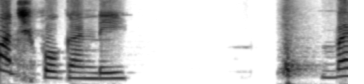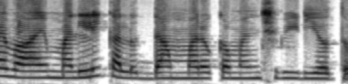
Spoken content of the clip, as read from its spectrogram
మర్చిపోకండి. బాయ్ బాయ్ మళ్ళీ కలుద్దాం మరొక మంచి వీడియోతో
